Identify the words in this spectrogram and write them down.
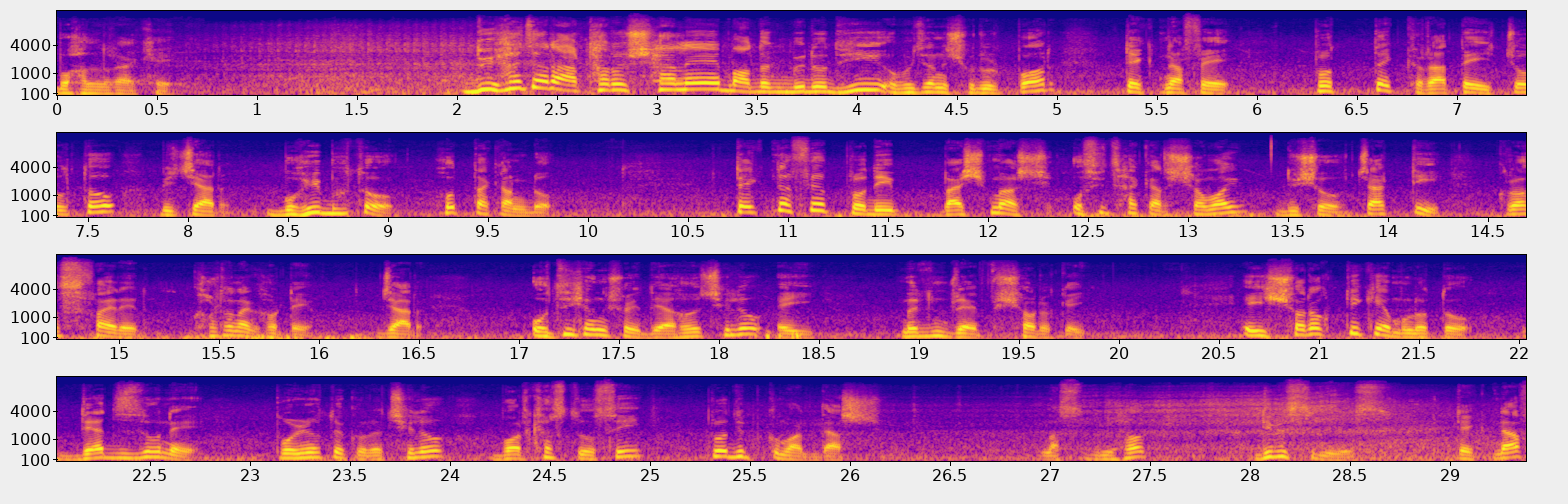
বহাল রাখে। দুই হাজার আঠারো সালে মাদক বিরোধী অভিযান শুরুর পর টেকনাফে প্রত্যেক রাতেই চলত বিচার বহির্ভূত হত্যাকাণ্ড। টেকনাফে প্রদীপ বাইশ মাস ওসি থাকার সময় দুশো চারটি ক্রসফায়ারের ঘটনা ঘটে, যার অধিকাংশই দেওয়া হয়েছিল এই মেরিন ড্রাইভ সড়কেই। এই সড়কটিকে মূলত ডেথ জোনে পরিণত করেছিল বরখাস্ত OC Pradeep Kumar Das. Masudul Haque, DBC news, Teknaf,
